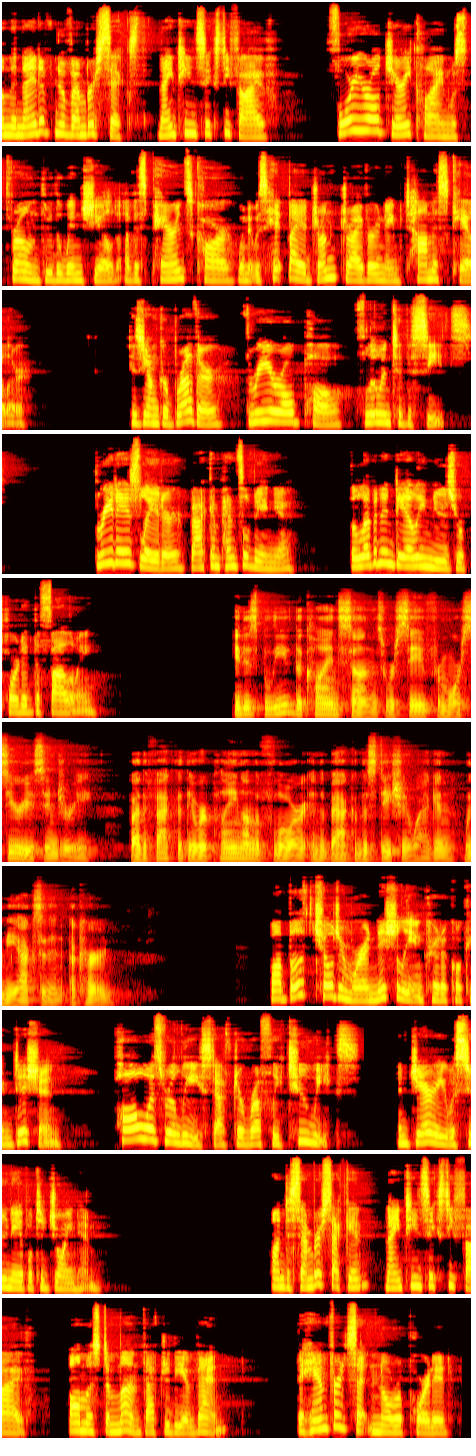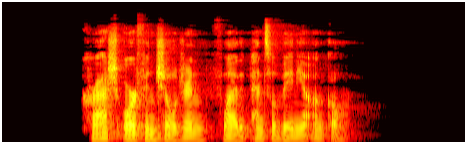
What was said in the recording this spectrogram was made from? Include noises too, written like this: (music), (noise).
On the night of November 6, 1965, four year old Jerry Klein was thrown through the windshield of his parents' car when it was hit by a drunk driver named Thomas Kaler. His younger brother, three year old Paul, flew into the seats. Three days later, back in Pennsylvania, the Lebanon Daily News reported the following It is believed the Klein sons were saved from more serious injury by the fact that they were playing on the floor in the back of the station wagon when the accident occurred. While both children were initially in critical condition, Paul was released after roughly two weeks, and Jerry was soon able to join him. On December 2, 1965, almost a month after the event, the Hanford Sentinel reported Crash orphan children fly to Pennsylvania uncle.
